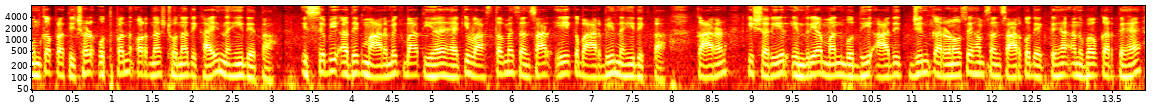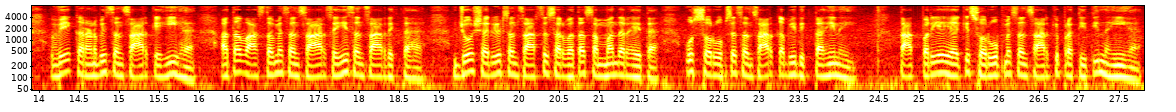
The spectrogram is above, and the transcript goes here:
उनका प्रतिक्षण उत्पन्न और नष्ट होना दिखाई नहीं देता। इससे भी अधिक मार्मिक बात यह है कि वास्तव में संसार एक बार भी नहीं दिखता, कारण कि शरीर, इंद्रिया, मन, बुद्धि आदि जिन कारणों से हम संसार को देखते हैं, अनुभव करते हैं, वे करण भी संसार के ही हैं। अतः वास्तव में संसार से ही संसार दिखता है। जो शरीर संसार से सर्वथा संबंध रहित है, उस स्वरूप से संसार कभी दिखता ही नहीं। तात्पर्य यह है कि स्वरूप में संसार की प्रतीति नहीं है।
